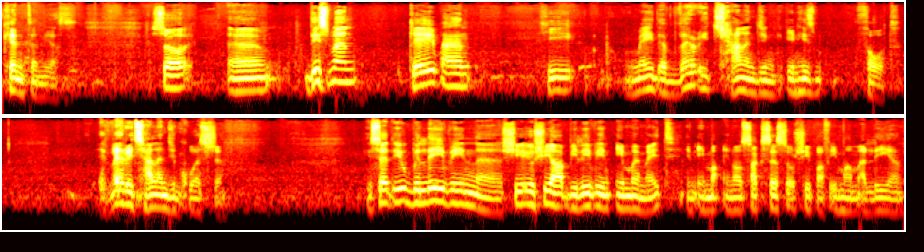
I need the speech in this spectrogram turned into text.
Kenton, yes. So um, this man came and he made a very challenging in his thought, a very challenging question. He said, "You believe in uh, Shia, Shia believe in imamate, in imam, you know successorship of Imam Ali, and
